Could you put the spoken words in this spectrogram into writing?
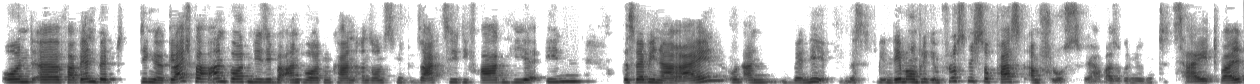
und äh, Fabienne wird Dinge gleich beantworten, die sie beantworten kann. Ansonsten sagt sie die Fragen hier in das Webinar rein und an, wenn es in dem Augenblick im Fluss nicht so passt, am Schluss. Wir haben also genügend Zeit, weil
